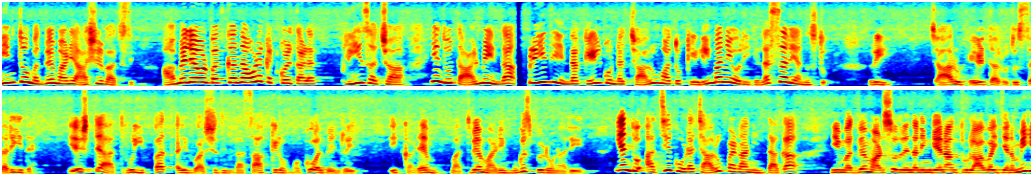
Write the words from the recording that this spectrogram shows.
ನಿಂತು ಮದುವೆ ಮಾಡಿ ಆಶೀರ್ವಾದಿಸಿ. ಆಮೇಲೆ ಅವಳ ಬದುಕನ್ನು ಅವಳೇ ಕಟ್ಕೊಳ್ತಾಳೆ. ಪ್ಲೀಸ್ ಅಜ್ಜ ಎಂದು ತಾಳ್ಮೆಯಿಂದ, ಪ್ರೀತಿಯಿಂದ ಕೇಳ್ಕೊಂಡ ಚಾರು ಮಾತು ಕೇಳಿ ಮನೆಯವರಿಗೆಲ್ಲ ಸರಿ ಅನ್ನಿಸ್ತು. ರೀ ಚಾರು ಹೇಳ್ತಾ ಇರೋದು ಸರಿ ಇದೆ ಎಷ್ಟೇ ಆದರೂ ಇಪ್ಪತ್ತೈದು ವರ್ಷದಿಂದ ಸಾಕಿರೋ ಮಗು ಅಲ್ವೇನ್ರಿ? ಈ ಕಡೆ ಮದುವೆ ಮಾಡಿ ಮುಗಿಸ್ಬಿಡೋಣ ರೀ. ಎಂದು ಅಜ್ಜಿ ಕೂಡ ಚಾರು ಪರ ನಿಂತಾಗ, ಈ ಮದುವೆ ಮಾಡಿಸೋದ್ರಿಂದ ನಿಂಗೇನಾದ್ರೂ ಲಾಭ ಇದೆಯೇನಮ್ಮಿ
